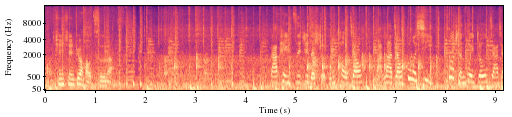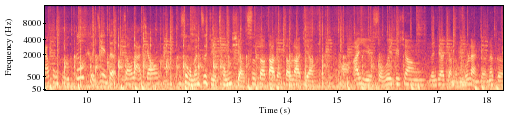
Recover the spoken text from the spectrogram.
啊，新鲜就好吃了。搭配自制的手工泡椒，把辣椒剁细，做成贵州家家户户都可见的糟辣椒。这是我们自己从小吃到大的糟辣椒。啊，阿姨所谓就像人家讲的湖南的那个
